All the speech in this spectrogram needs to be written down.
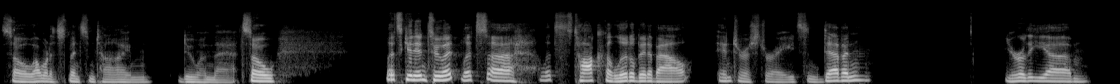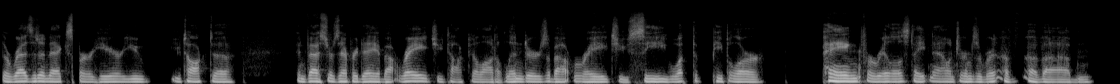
So I want to spend some time doing that. So let's get into it. Let's uh let's talk a little bit about interest rates. And Devon, you're the um the resident expert here. You you talk to investors every day about rates. You talk to a lot of lenders about rates. You see what the people are paying for real estate now in terms of of, of um,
